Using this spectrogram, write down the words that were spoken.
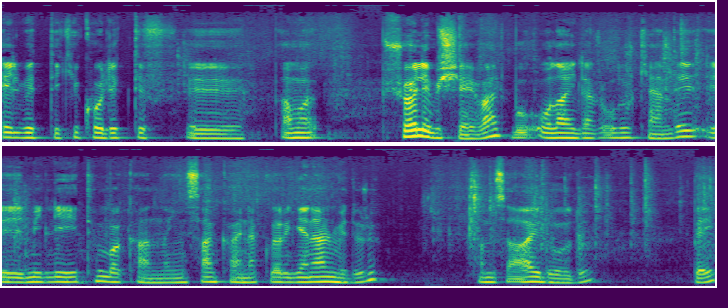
elbette ki kolektif e, ama şöyle bir şey var. Bu olaylar olurken de e, Milli Eğitim Bakanlığı İnsan Kaynakları Genel Müdürü Hamza Aydoğdu Bey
